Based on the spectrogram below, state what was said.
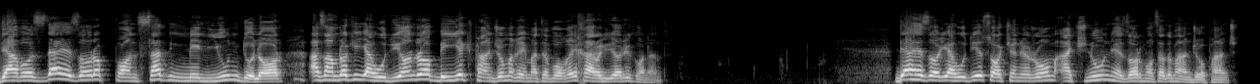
12500 میلیون دلار از املاک یهودیان را به یک پنجم قیمت واقعی خریداری کنند. ده هزار یهودی ساکن روم اکنون 1555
